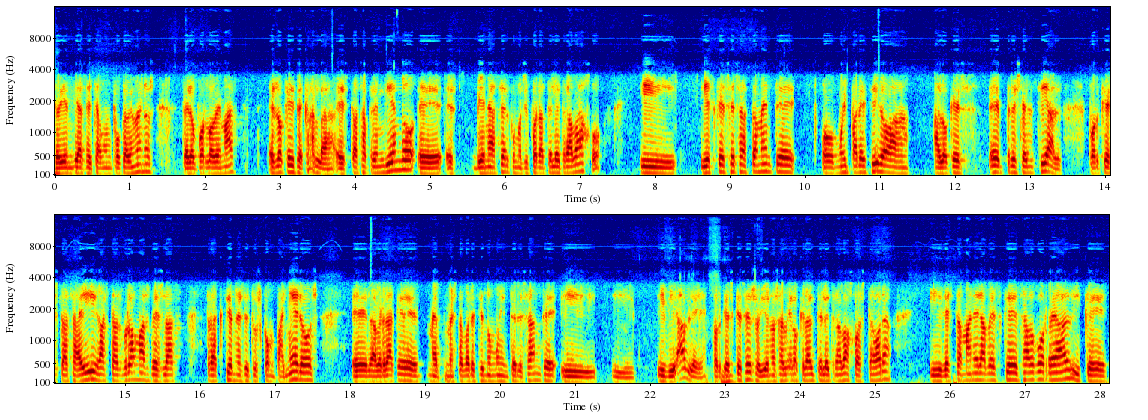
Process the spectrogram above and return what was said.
hoy en día se echan un poco de menos, pero por lo demás es lo que dice Carla, estás aprendiendo, eh, viene a ser como si fuera teletrabajo y, y es que es exactamente o muy parecido a, a lo que es eh, presencial, porque estás ahí, gastas bromas, ves las reacciones de tus compañeros, eh, la verdad que me, me, está pareciendo muy interesante y, y y viable, porque es que es eso, yo no sabía lo que era el teletrabajo hasta ahora y de esta manera ves que es algo real y que,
